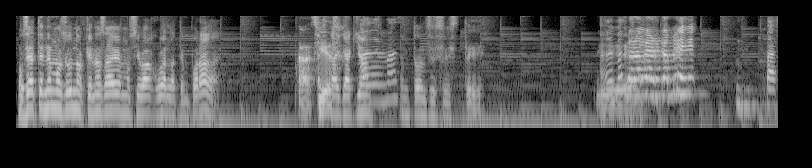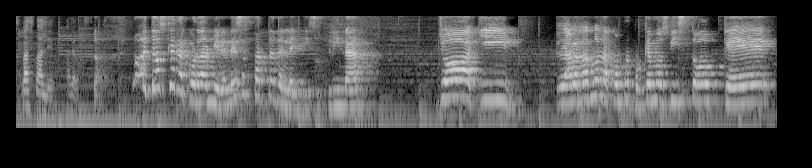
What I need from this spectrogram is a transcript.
O sea, tenemos uno que no sabemos si va a jugar la temporada. Así está es. Jack Young. Además- Entonces, este. Además, eh, Pero a ver, también. Vas, vas, vale, vale, vas. No, y tenemos que recordar, miren, esa es parte de la indisciplina. Yo aquí, la verdad no la compro porque hemos visto que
